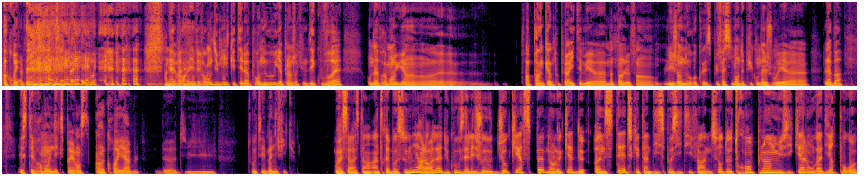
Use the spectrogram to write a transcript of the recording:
incroyable. Il, y avait, vraiment- de il y mots. avait vraiment du monde qui était là pour nous. Il y a plein de gens qui nous découvraient. On a vraiment eu un, euh, enfin pas un gain de popularité, mais euh, maintenant le, enfin les gens nous reconnaissent plus facilement depuis qu'on a joué euh, là-bas. Et c'était vraiment une expérience incroyable. De, du, tout était magnifique. Ouais, ça reste un, un très beau souvenir. Alors là, du coup, vous allez jouer au Joker's Pub dans le cadre de On Stage, qui est un dispositif, hein, une sorte de tremplin musical, on va dire, pour euh,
